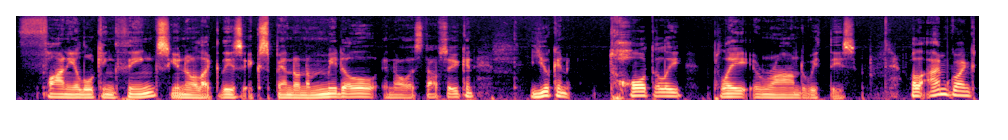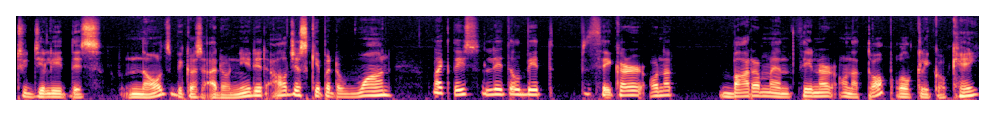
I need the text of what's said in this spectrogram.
funny looking things. You know, like this expand on the middle and all that stuff. So you can you can totally play around with this. Well, I'm going to delete this nodes because I don't need it. I'll just keep it one like this, little bit thicker on a bottom and thinner on the top. We'll click OK.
